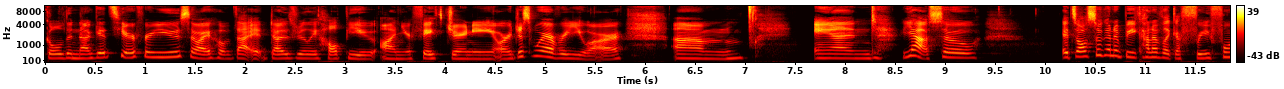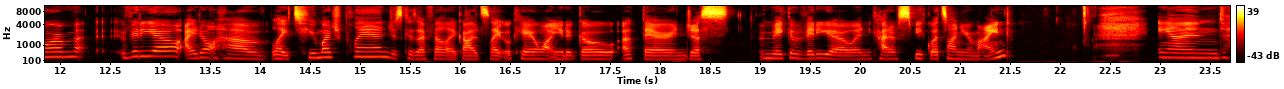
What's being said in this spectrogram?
golden nuggets here for you so i hope that it does really help you on your faith journey or just wherever you are um and yeah so it's also going to be kind of like a free form video. I don't have like too much plan just because I felt like God's like, okay, I want you to go up there and just make a video and kind of speak what's on your mind. And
